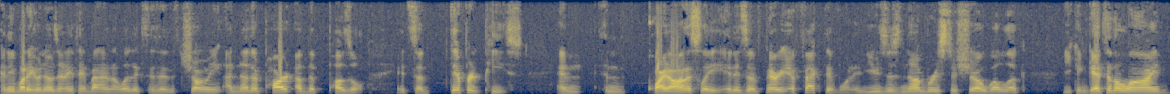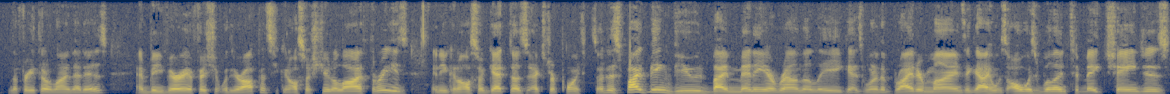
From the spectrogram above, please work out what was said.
Anybody who knows anything about analytics is that it's showing another part of the puzzle. It's a different piece. And, and quite honestly, it is a very effective one. It uses numbers to show, well, look, You can get to the line, the free throw line that is, and be very efficient with your offense. You can also shoot a lot of threes, and you can also get those extra points. So, despite being viewed by many around the league as one of the brighter minds, a guy who was always willing to make changes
